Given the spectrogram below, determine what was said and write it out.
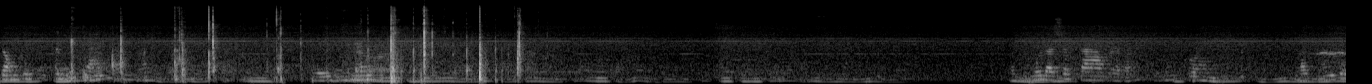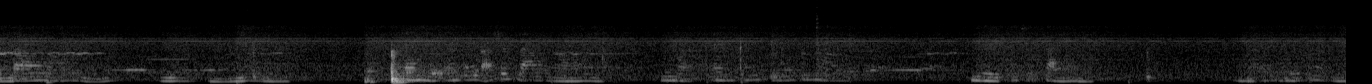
trong cái cái đã cao rồi đó một mới con cao em thì em cũng đã sốt cao rồi, nhưng mà em thấy chị nói thứ hai nhiều cái sốt cao rồi mà em nghĩ là mình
